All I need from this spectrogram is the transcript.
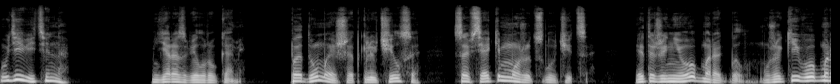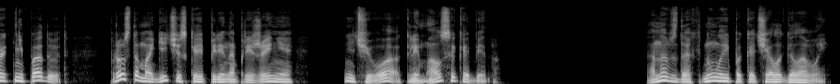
Удивительно». Я развел руками. «Подумаешь, отключился. Со всяким может случиться. Это же не обморок был. Мужики в обморок не падают. Просто магическое перенапряжение. Ничего, оклемался к обеду. Она вздохнула и покачала головой.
